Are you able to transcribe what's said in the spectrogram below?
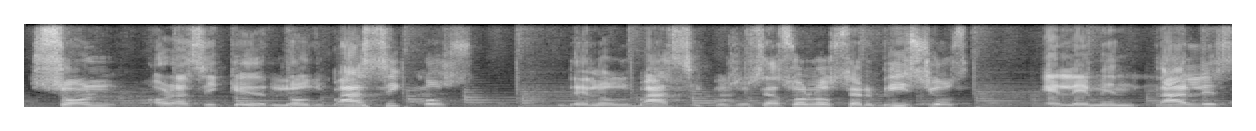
son ahora sí que los básicos de los básicos, o sea, son los servicios elementales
